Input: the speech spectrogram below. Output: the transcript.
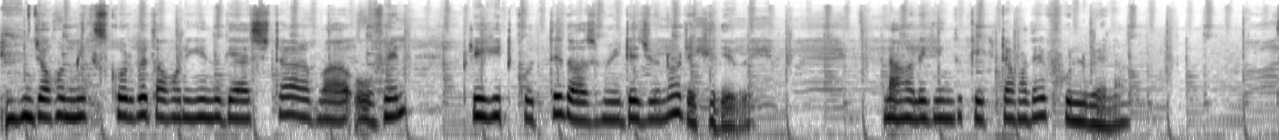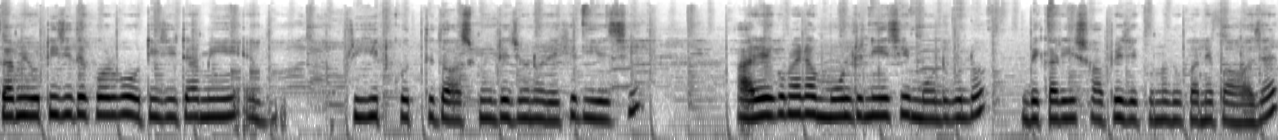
যখন মিক্স করবে তখন কিন্তু গ্যাসটা বা ওভেন প্রিহিট করতে দশ মিনিটের জন্য রেখে দেবে। না হলে কিন্তু কেকটা আমাদের ফুলবে না। তো আমি ওটিজিতে করব। ওটিজিটা আমি প্রিহিট করতে দশ মিনিটের জন্য রেখে দিয়েছি। আর এরকম একটা মোল্ড নিয়েছি মোল্ডগুলো বেকারি শপে যে কোনো দোকানে পাওয়া যায়।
